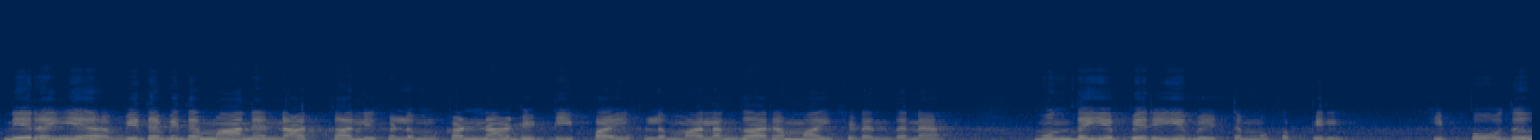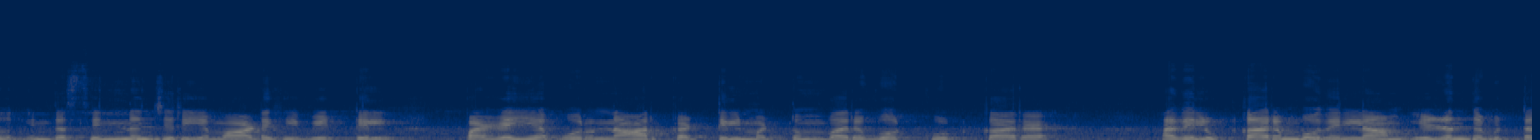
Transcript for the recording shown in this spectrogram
நிறைய விதவிதமான நாற்காலிகளும் கண்ணாடி டீப்பாய்களும் அலங்காரமாய் கிடந்தன. முந்தைய பெரிய வீட்டு முகப்பில். இப்போது இந்த சின்னஞ்சிறிய வாடகை வீட்டில் பழைய ஒரு நார்க்கட்டில் மட்டும் வருவோர்க்கு உட்கார. அதில் உட்காரும் போதெல்லாம் இழந்துவிட்ட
